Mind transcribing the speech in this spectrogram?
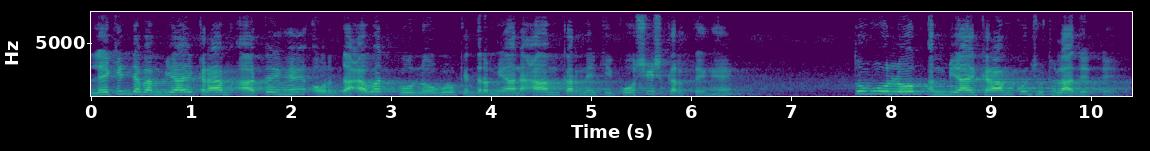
लेकिन जब अम्बिया कराम आते हैं और दावत को लोगों के दरमियान आम करने की कोशिश करते हैं तो वो लोग अम्बिया कराम को झुठला देते हैं।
